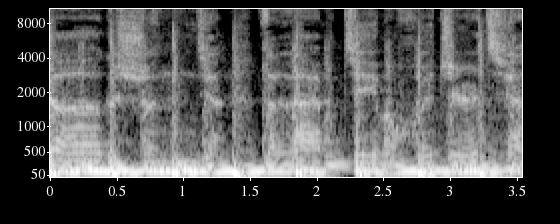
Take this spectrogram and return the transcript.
这个瞬间，在来不及挽回之前。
